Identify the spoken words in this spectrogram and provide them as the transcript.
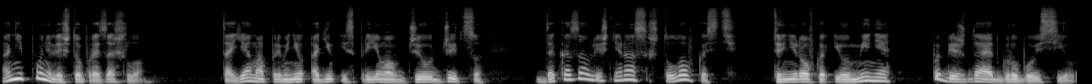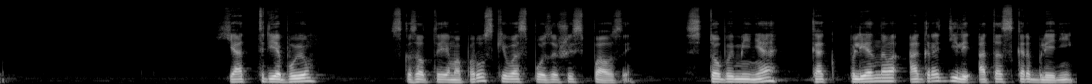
Они поняли, что произошло. Таяма применил один из приемов джиу-джитсу, доказав лишний раз, что ловкость, тренировка и умение побеждают грубую силу. «Я требую», — сказал Таяма по-русски, воспользовавшись паузой, «чтобы меня, как пленного, оградили от оскорблений».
